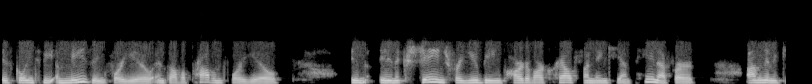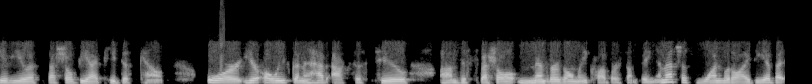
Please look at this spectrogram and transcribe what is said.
is going to be amazing for you and solve a problem for you, in in exchange for you being part of our crowdfunding campaign effort, I'm going to give you a special VIP discount, or you're always going to have access to um, this special members only club or something. And that's just one little idea, but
